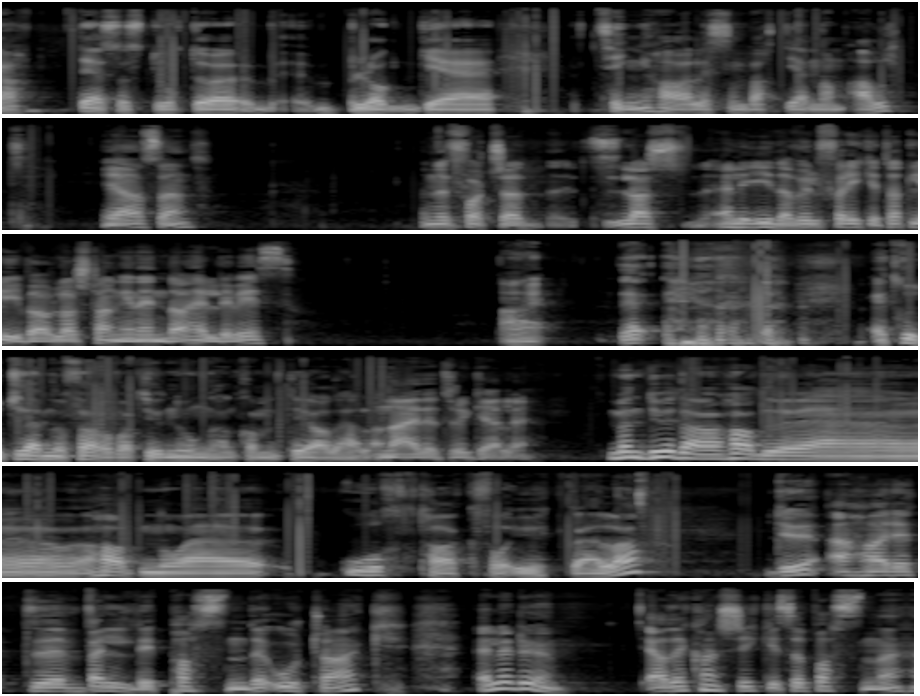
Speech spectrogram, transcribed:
Ja, det er så stort, og bloggting har liksom vært gjennom alt. ja, sant. Men det fortsatt Lars, eller Ida Wulf har ikke tatt livet av Lars Tangen enda, heldigvis. Nei. Det, jeg tror ikke det er noe fare for at hun noen gang kommer til å gjøre det heller. Nei, det tror ikke jeg heller. Men du, da. Har du, eh, har du noe ordtak for uka, eller? Du, jeg har et eh, veldig passende ordtak. Eller du, ja, det er kanskje ikke så passende.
